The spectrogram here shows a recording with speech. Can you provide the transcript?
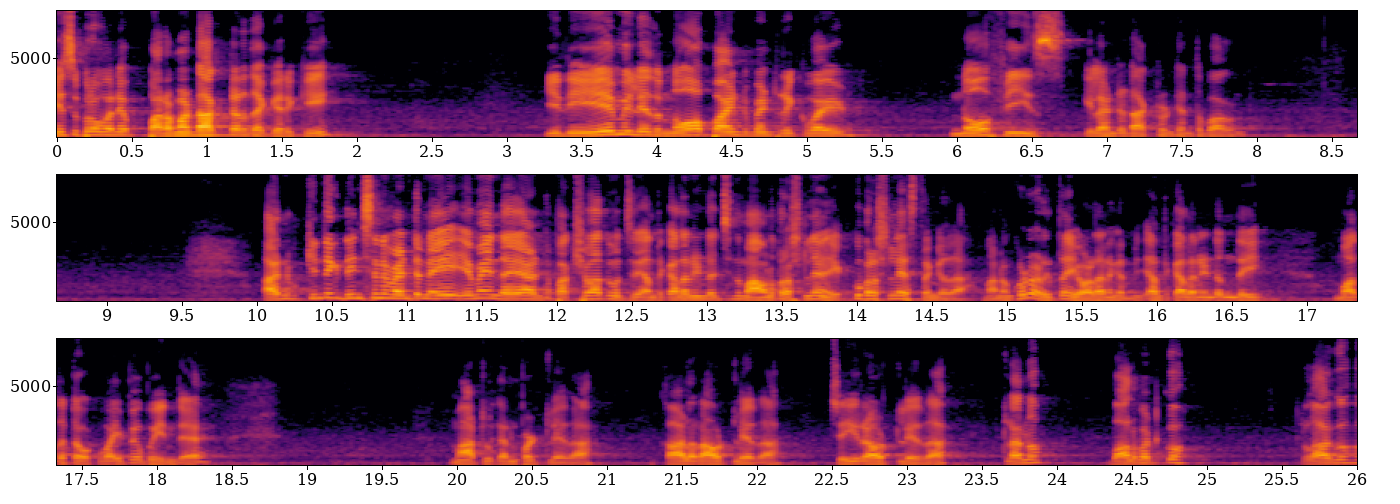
యేసుప్రభు అనే పరమ డాక్టర్ దగ్గరికి ఇది ఏమీ లేదు. No appointment required no fees. ఇలాంటి డాక్టర్ ఉంటే ఎంత బాగుంటుంది ఆయన కిందికి దించిన వెంటనే ఏమైందయ్యా? అంటే పక్షవాతం వచ్చింది ఎంతకాలం నుండి వచ్చింది? మామూలు ప్రశ్నలే ఎక్కువ ప్రశ్నలు వేస్తాం కదా. మనం కూడా అడుగుతాం ఇవ్వడానికి ఎంతకాలం నుండి ఉంది? మొదట ఒకవైపే పోయిందే. మాటలు కనపట్లేదా కాళ్ళు రావట్లేదా? చెయ్యి రావట్లేదా? ఇట్లాను బాల్ పట్టుకో ఇట్లాగు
